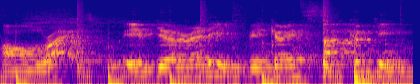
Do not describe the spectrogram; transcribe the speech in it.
Alright, if you're ready, we're going to start cooking.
